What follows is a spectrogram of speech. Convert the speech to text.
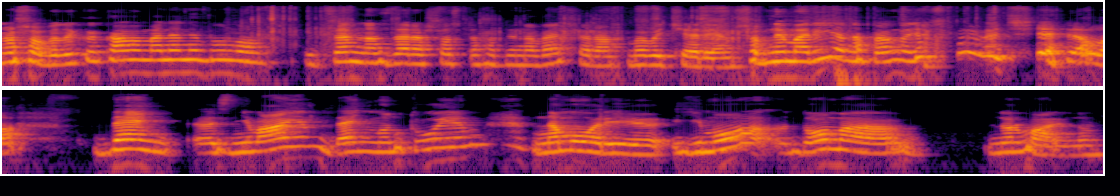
Ну що, великої кави в мене не було. І це в нас зараз 6 година вечора. Ми вечеряємо. Щоб не Марія, напевно, я б не вечеряла. День е, знімаємо, день монтуємо, на морі їмо, вдома нормально.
